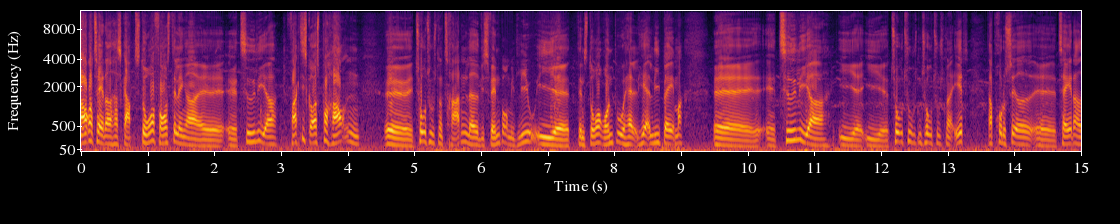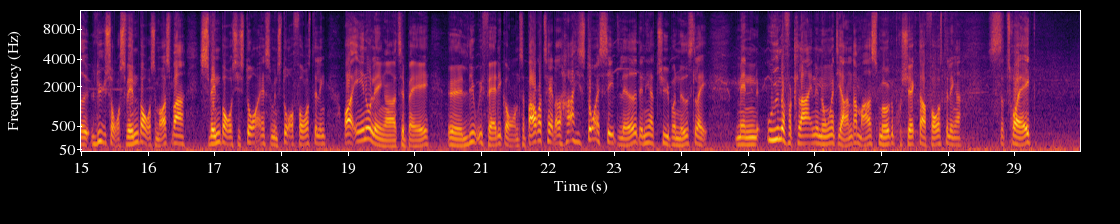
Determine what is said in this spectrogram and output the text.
Baggårdteateret har skabt store forestillinger øh, øh, tidligere, faktisk også på havnen. Øh, I 2013 lavede vi Svendborg Mit Liv i øh, den store rundbuehal her lige bag mig. Øh, øh, tidligere i, øh, i øh, 2000-2001, der producerede øh, teateret Lys over Svendborg, som også var Svendborgs historie som en stor forestilling. Og endnu længere tilbage, øh, Liv i Fattigården. Så Baggårdteateret har historisk set lavet den her type nedslag, men uden at forklare nogle af de andre meget smukke projekter og forestillinger, så tror jeg ikke,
